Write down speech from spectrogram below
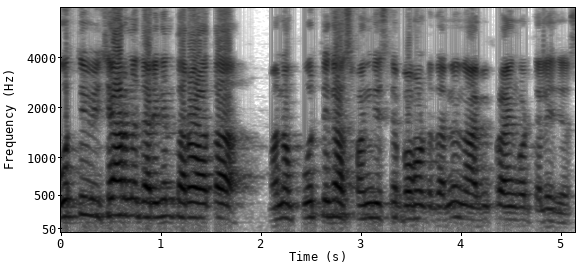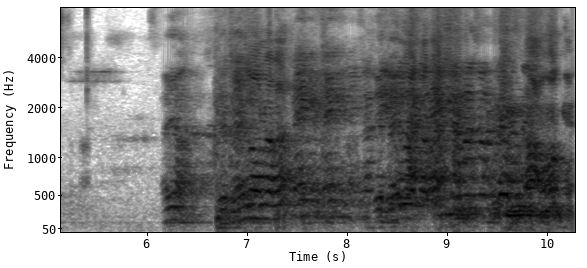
పూర్తి విచారణ జరిగిన తర్వాత మనం పూర్తిగా స్పందిస్తే బాగుంటుందని నా అభిప్రాయం కూడా తెలియజేస్తున్నాను ఓకే.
